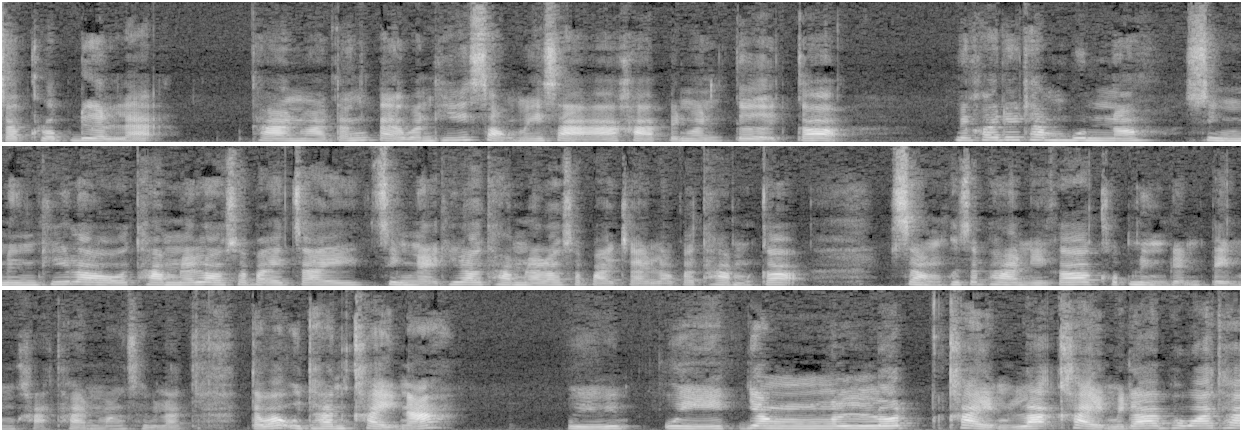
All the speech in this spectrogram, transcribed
จะครบเดือนแล้ว ทานมาตั้งแต่วันที่ 2 เมษาค่ะ เป็นวันเกิดก็ไม่ค่อยได้ทำบุญเนาะสิ่งหนึ่งที่เราทำแล้วเราสบายใจ สิ่งไหนที่เราทำแล้วเราสบายใจเราก็ทำก็ สองพฤษภานี้ก็ครบหนึ่งเดือนเต็มค่ะ ทานมังสวิรัตแต่ว่าอุ๋ยทานไข่นะ อุ๋ยอุ๋ยยังลดไข่ละไข่ไม่ได้ เพราะว่าถ้า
